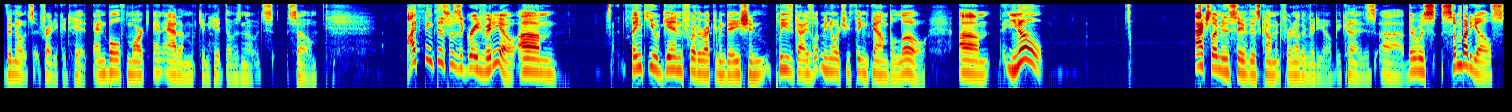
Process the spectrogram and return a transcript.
the notes that Freddie could hit, and both Marc and Adam can hit those notes. So, I think this was a great video. Um, thank you again for the recommendation. Please, guys, let me know what you think down below. Um, you know, actually i'm going to save this comment for another video because uh, there was somebody else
